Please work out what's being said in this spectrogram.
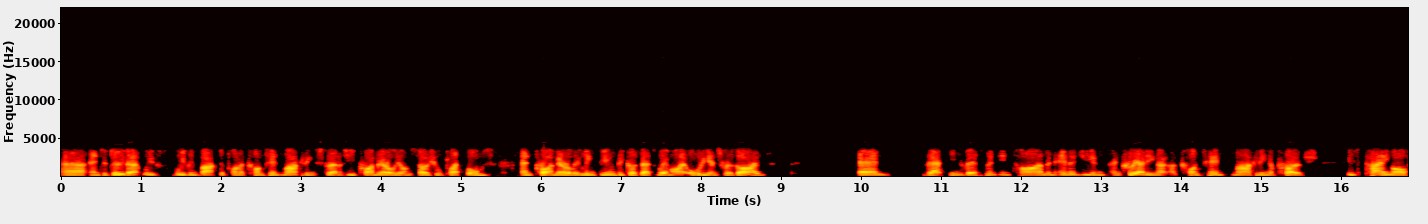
Uh, and to do that, we've, we've embarked upon a content marketing strategy primarily on social platforms and primarily LinkedIn because that's where my audience resides. And that investment in time and energy and, and creating a, a content marketing approach is paying off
